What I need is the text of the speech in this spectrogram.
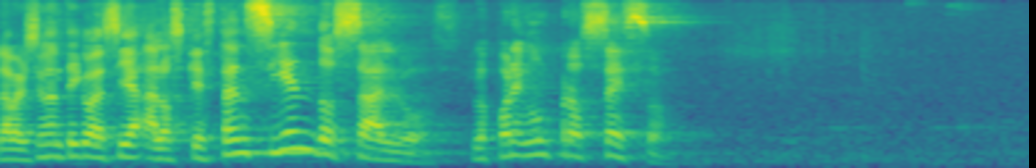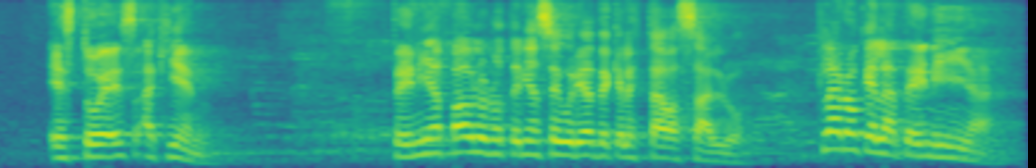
la versión antigua decía, a los que están siendo salvos, los ponen en un proceso. Esto es, ¿a quién? ¿Tenía Pablo no tenía seguridad de que él estaba salvo? Claro que la tenía.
